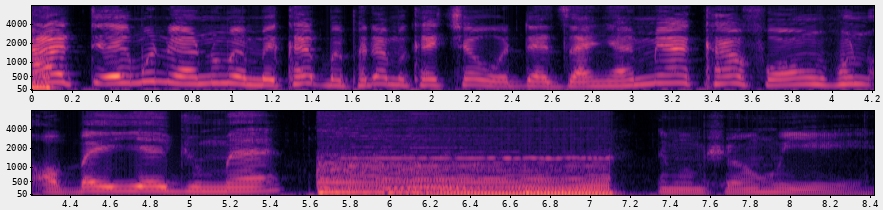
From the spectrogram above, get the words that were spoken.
At a moon, and woman make up a pedamic chow that Zanyamia can for one obey ye, you may. The mum show ye.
